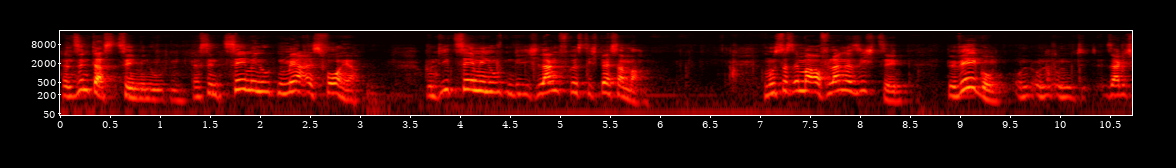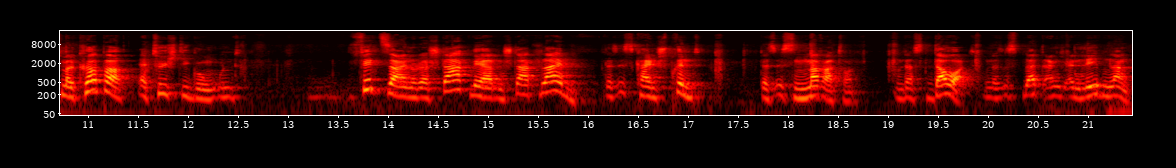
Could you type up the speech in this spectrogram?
dann sind das 10 Minuten. Das sind 10 Minuten mehr als vorher. Und die 10 Minuten, die dich langfristig besser machen. Du musst das immer auf lange Sicht sehen. Bewegung und, und, und sage ich mal, Körperertüchtigung und fit sein oder stark werden, stark bleiben, das ist kein Sprint. Das ist ein Marathon. Und das dauert. Und das ist, bleibt eigentlich ein Leben lang.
